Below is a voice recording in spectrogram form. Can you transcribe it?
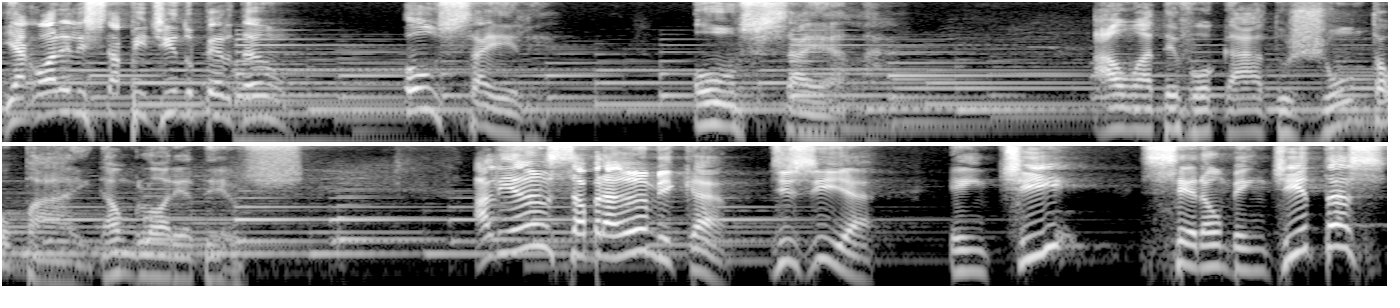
e agora ele está pedindo perdão. Ouça ele ouça ela. Há um advogado junto ao Pai, dá um glória a Deus. A aliança abraâmica dizia: Em ti serão benditas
